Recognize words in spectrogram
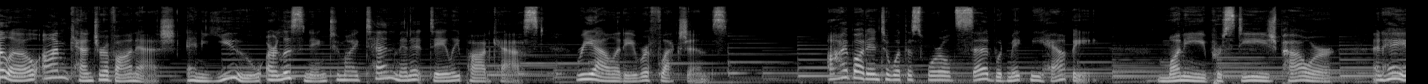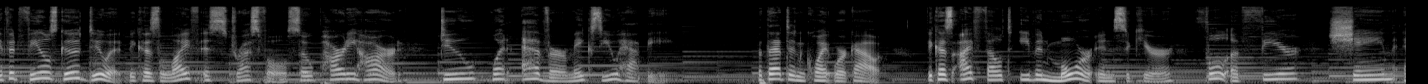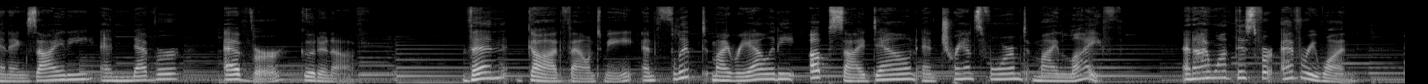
Hello, I'm Kendra Von Esh, and you are listening to my 10 minute daily podcast, Reality Reflections. I bought into what this world said would make me happy money, prestige, power. And hey, if it feels good, do it because life is stressful, so party hard. Do whatever makes you happy. But that didn't quite work out because I felt even more insecure, full of fear shame, and anxiety, and never, ever good enough. Then God found me and flipped my reality upside down and transformed my life. And I want this for everyone.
